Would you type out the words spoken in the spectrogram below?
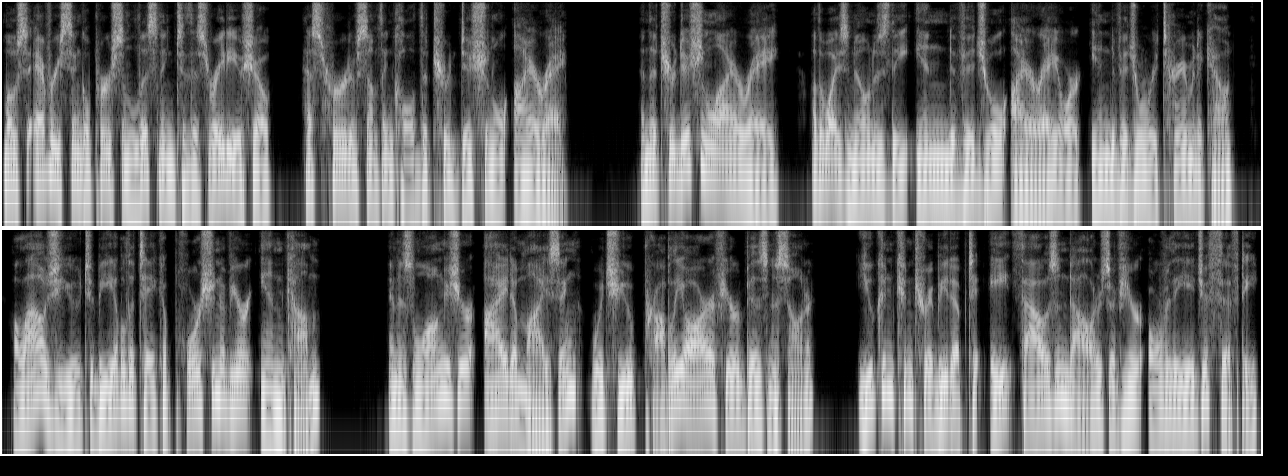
most every single person listening to this radio show has heard of something called the traditional IRA. And the traditional IRA, otherwise known as the individual IRA or individual retirement account, allows you to be able to take a portion of your income. And as long as you're itemizing, which you probably are if you're a business owner, you can contribute up to $8,000 if you're over the age of 50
